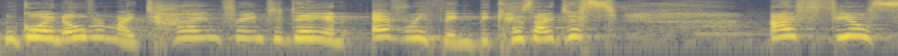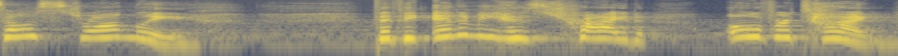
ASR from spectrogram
I'm going over my time frame today and everything because I just, I feel so strongly that the enemy has tried over time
